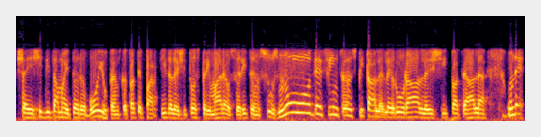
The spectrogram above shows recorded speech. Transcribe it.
și a ieșit Dita mai tărăboiu, pentru că toate partidele și toți primarii au sărit în sus. Nu de ființă în spitalele rurale și toate alea, unde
